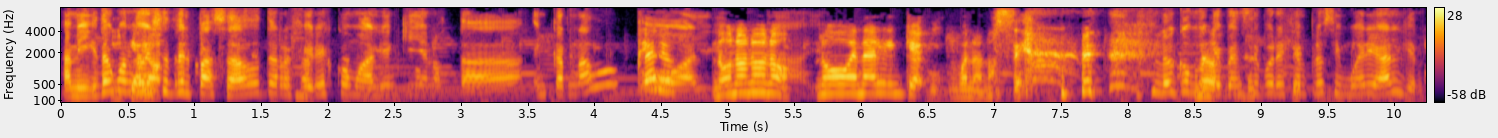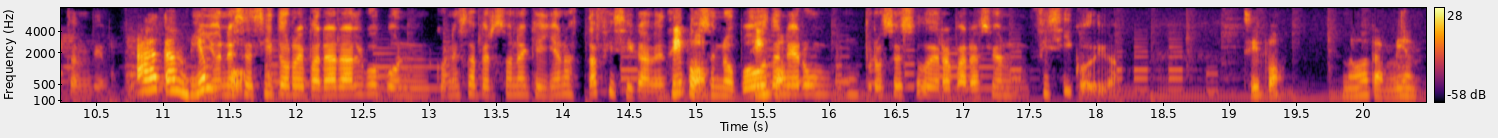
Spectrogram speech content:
Amiguita, cuando dices del pasado, ¿te refieres como a alguien que ya no está encarnado? Claro. No, no, no, no. Ah, no en alguien que. Bueno, no sé. no, como que pensé, por ejemplo, si muere alguien también. Ah, también. yo necesito reparar algo con, esa persona que ya no está físicamente. entonces no puedo tener un, proceso de reparación físico, digamos. Sí, po. No, también.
